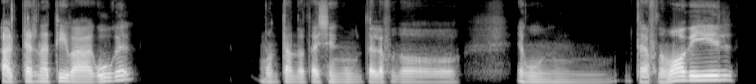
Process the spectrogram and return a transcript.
alternativa a Google, montando Tyson en un teléfono en un teléfono móvil,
